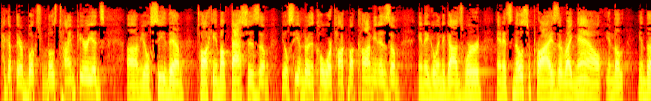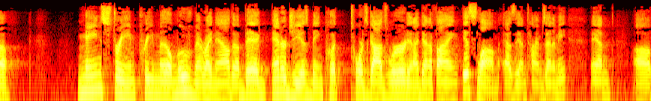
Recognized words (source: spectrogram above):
pick up their books from those time periods, um, you'll see them talking about fascism. You'll see them during the Cold War talk about communism, and they go into God's Word. And it's no surprise that right now, in the in the mainstream pre-mill movement right now. The big energy is being put towards God's word in identifying Islam as the end times enemy. And uh,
